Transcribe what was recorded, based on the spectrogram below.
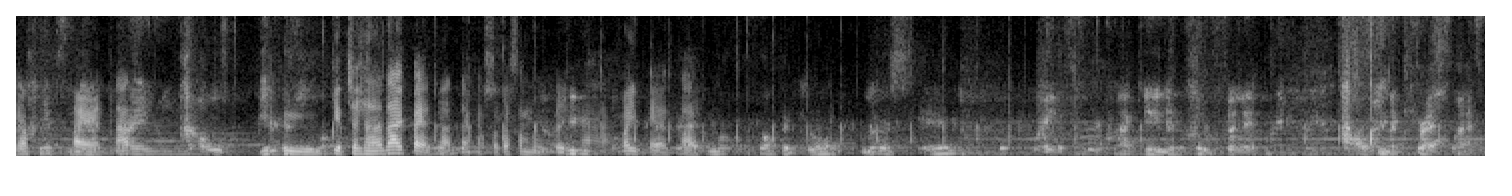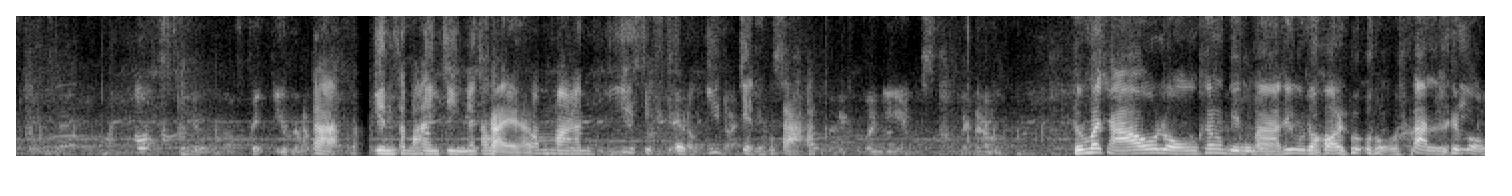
ครับ8นัดคือเก็บชัยชนะได้ 8 นัดนะครับแล้วก็เสมอไป5ไม่แพ้ใครอากาศเย็นสบายจริงๆนะครับ ใช่ครับ ประมาณ 26 27องศาคือเมื่อเช้าลงเครื่องบินมาที่อุดรโอ้โหสั่นเลยผม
